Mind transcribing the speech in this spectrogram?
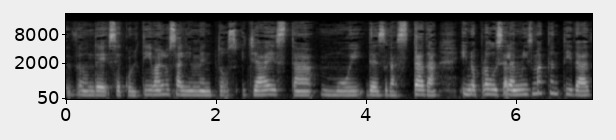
donde se cultivan los alimentos ya está muy desgastada y no produce la misma cantidad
